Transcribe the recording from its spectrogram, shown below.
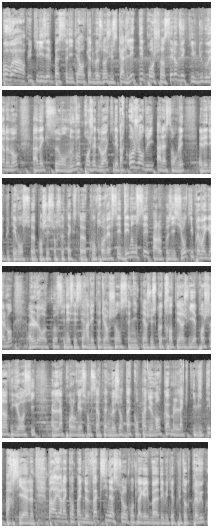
Pouvoir utiliser le pass sanitaire en cas de besoin jusqu'à l'été prochain, c'est l'objectif du gouvernement avec son nouveau projet de loi qui débarque aujourd'hui à l'Assemblée. Les députés vont se pencher sur ce texte controversé, dénoncé par l'opposition, qui prévoit également le recours si nécessaire à l'état d'urgence sanitaire jusqu'au 31 juillet prochain. Figure aussi la prolongation de certaines mesures d'accompagnement comme l'activité partielle. Par ailleurs, la campagne de vaccination contre la grippe va débuter plus donc prévu coup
